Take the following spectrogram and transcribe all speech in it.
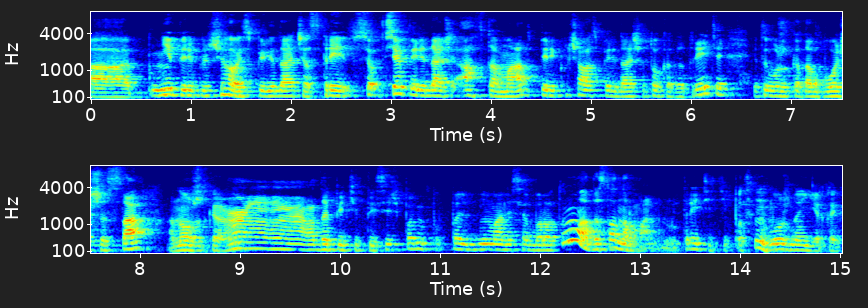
А, не переключалась передача, с тре- все, все передачи автомат, переключалась передача только до третьей, и ты уже когда больше 100, она уже такая до 5000 пом- поднимались обороты, ну, а до 100 нормально, ну, третий, типа, можно ехать.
